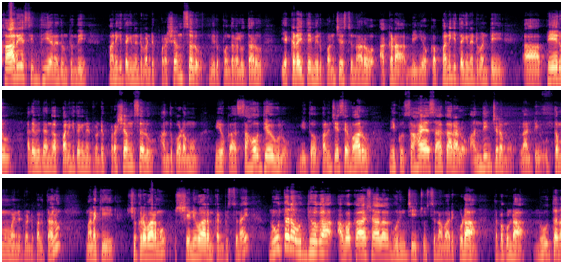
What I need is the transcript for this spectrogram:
కార్యసిద్ధి అనేది ఉంటుంది. పనికి తగినటువంటి ప్రశంసలు మీరు పొందగలుగుతారు. ఎక్కడైతే మీరు పని చేస్తున్నారో అక్కడ మీ యొక్క పనికి తగినటువంటి పేరు అదేవిధంగా పనికి తగినటువంటి ప్రశంసలు అందుకోవడము మీ యొక్క సహోద్యోగులు మీతో పనిచేసేవారు మీకు సహాయ సహకారాలు అందించడము లాంటి ఉత్తమమైనటువంటి ఫలితాలు మనకి శుక్రవారము శనివారం కనిపిస్తున్నాయి. నూతన ఉద్యోగ అవకాశాల గురించి చూస్తున్న వారికి కూడా తప్పకుండా నూతన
